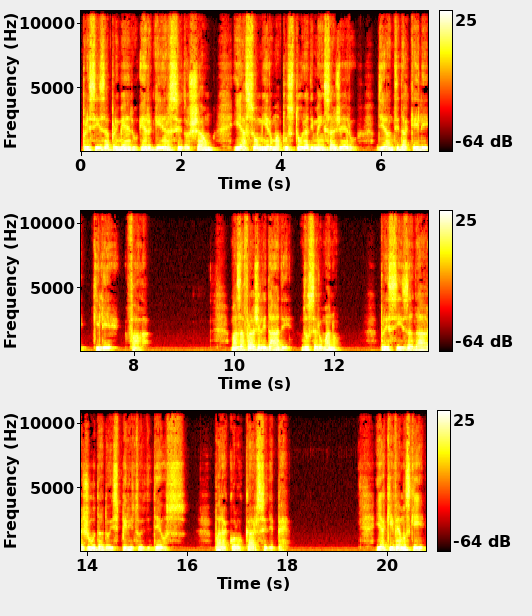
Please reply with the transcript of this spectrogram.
precisa primeiro erguer-se do chão e assumir uma postura de mensageiro diante daquele que lhe fala. Mas a fragilidade do ser humano precisa da ajuda do Espírito de Deus para colocar-se de pé. E aqui vemos que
